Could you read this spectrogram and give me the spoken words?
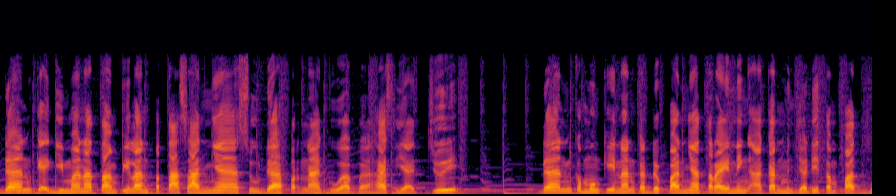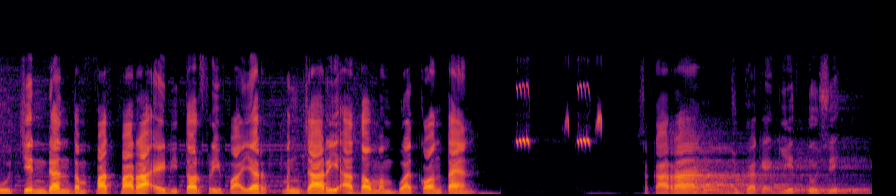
dan kayak gimana tampilan petasannya sudah pernah gua bahas ya cuy. Dan kemungkinan ke depannya training akan menjadi tempat bucin dan tempat para editor Free Fire mencari atau membuat konten. Sekarang juga kayak gitu sih.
